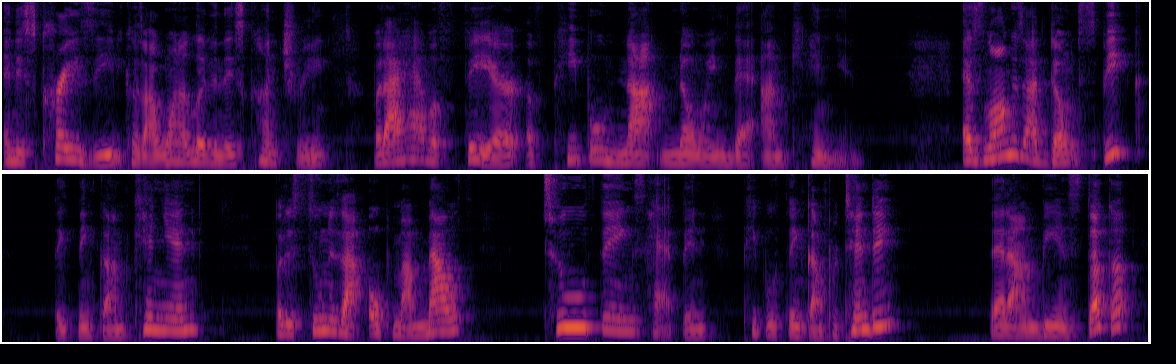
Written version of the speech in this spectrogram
and it's crazy because I want to live in this country, but I have a fear of people not knowing that I'm Kenyan. As long as I don't speak, they think I'm Kenyan. But as soon as I open my mouth, two things happen. People think I'm pretending, that I'm being stuck up,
